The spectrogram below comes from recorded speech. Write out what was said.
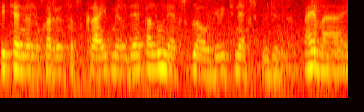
ਤੇ ਚੈਨਲ ਨੂੰ ਕਰ ਲਿਓ ਸਬਸਕ੍ਰਾਈਬ, ਮਿਲਦੇ ਆ ਕੱਲ ਨੂੰ ਨੈਕਸਟ ਬਲੌਗ ਦੇ ਵਿੱਚ ਨੈਕਸਟ ਵੀਡੀਓ ਨਾਲ। Bye bye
